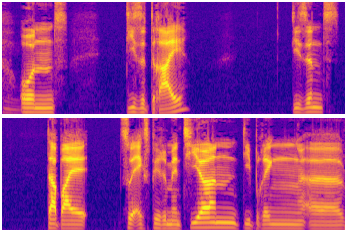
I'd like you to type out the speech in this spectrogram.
Mhm. Und diese drei, die sind dabei zu experimentieren, die bringen äh,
